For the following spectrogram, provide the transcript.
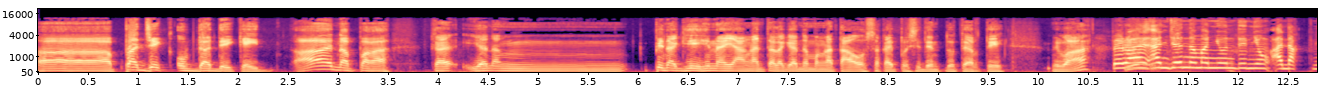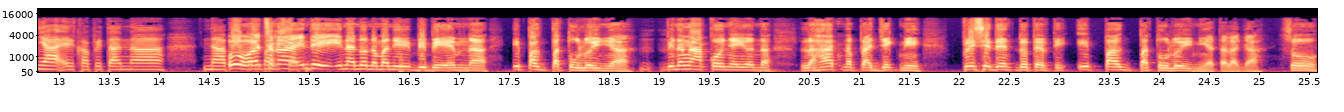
ah, project of the decade. Ah, napaka ka, yan ang pinaghihinayangan talaga ng mga tao sa kay President Duterte. Di ba? Pero an- andyan naman yun din yung anak niya, El Capitan, na... na Oo, at saka hindi, inano naman ni BBM na ipagpatuloy niya. Pinangako niya yon na lahat na project ni President Duterte, ipagpatuloy niya talaga. So,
